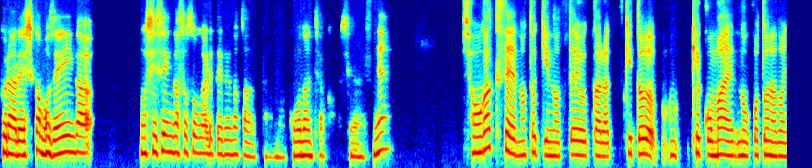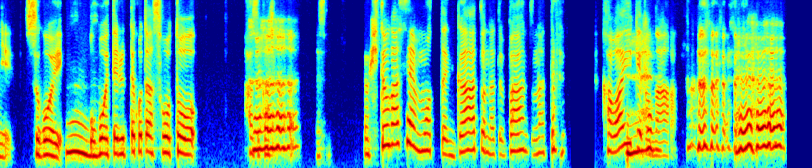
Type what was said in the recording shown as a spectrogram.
振られ、しかも全員が、の視線が注がれてる中だったら、まあこうなっちゃうかもしれないですね。小学生の時のっていうから、きっとうん結構前のことなのに、すごいうん。覚えてるってことは相当恥ずかしい。で も人が線持ってガーッとなってバーンとなって、可愛いけどな。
